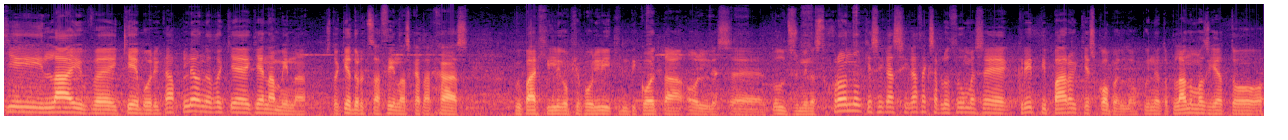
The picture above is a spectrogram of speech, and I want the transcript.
βγει live ε, και εμπορικά πλέον εδώ και, και ένα μήνα. Στο κέντρο της Αθήνας καταρχάς που υπάρχει λίγο πιο πολύ κινητικότητα όλες, ε, όλους τους μήνες του χρόνου και σιγά σιγά θα εξαπλωθούμε σε Κρήτη, Πάρο και Σκόπελο που είναι το πλάνο μας για το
